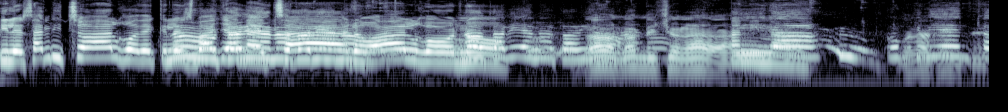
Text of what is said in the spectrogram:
¿Y les han dicho algo de que les vayan a echar no. o algo? No, No. todavía no, todavía No, no. no han dicho nada. Ni nada. Un Buena pimiento.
